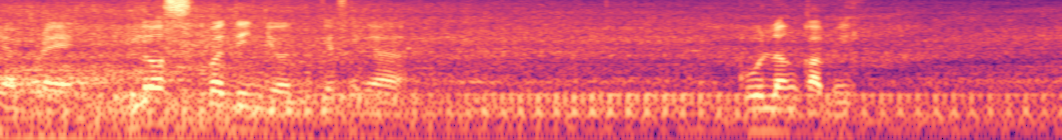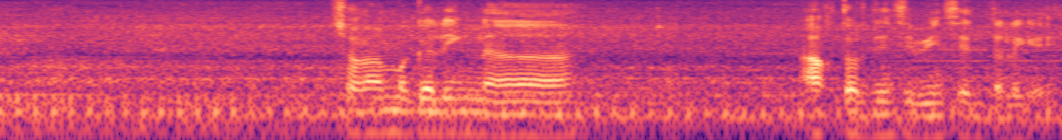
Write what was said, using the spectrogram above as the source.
syempre, lost pa din yun kasi nga kulang kami. Tsaka magaling na actor din si Vincent talaga eh.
